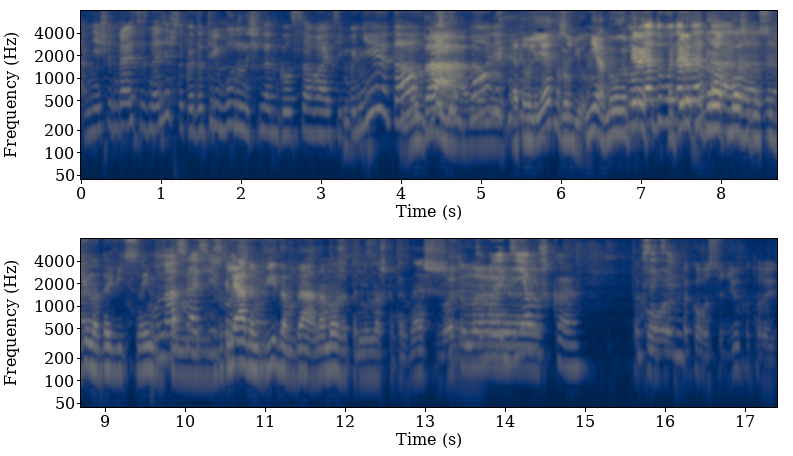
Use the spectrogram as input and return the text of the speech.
А мне еще нравится, знаете, что когда трибуны начинают голосовать, типа, нет, там, Ну да, в поле. Это влияет на Ну, судью? Не, ну, во-первых, думаю, во-первых, иногда игрок да, может да, на да. судью надавить своим У нас там, взглядом, точно. видом, да, она может там немножко, так знаешь. Но это э, на- Тем более девушка. Ну, Такого, кстати- такого судью, который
